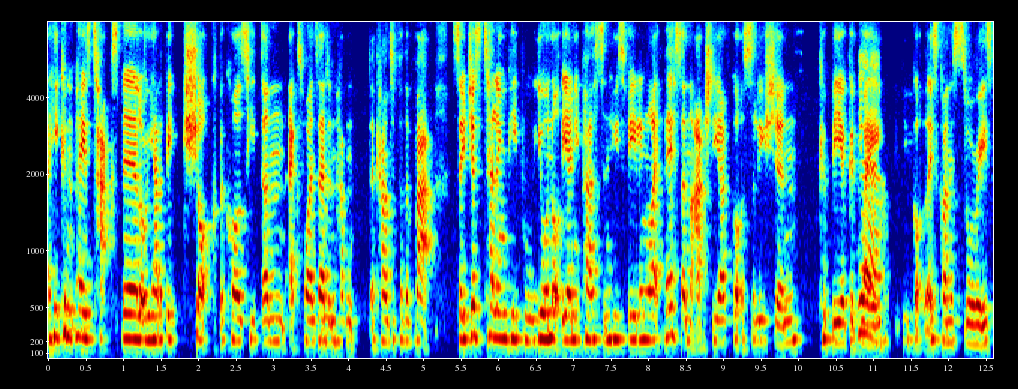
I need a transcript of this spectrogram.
he couldn't pay his tax bill or he had a big shock because he'd done X, Y, and Z and hadn't accounted for the VAT. So just telling people you're not the only person who's feeling like this and actually I've got a solution could be a good yeah. way if you've got those kind of stories.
